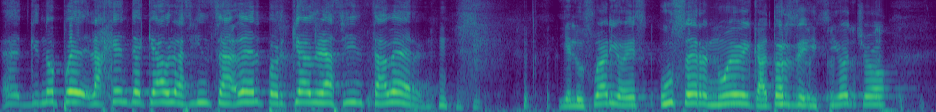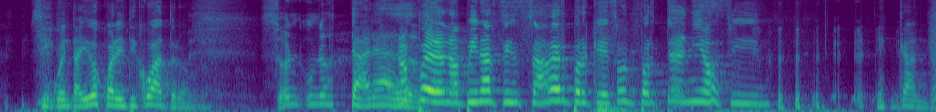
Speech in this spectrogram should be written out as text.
"Eh, no puede, la gente que habla sin saber, ¿por qué habla sin saber? y el usuario es user 91418 5244. Son unos tarados. No pueden opinar sin saber porque son porteños y. Me encanta,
